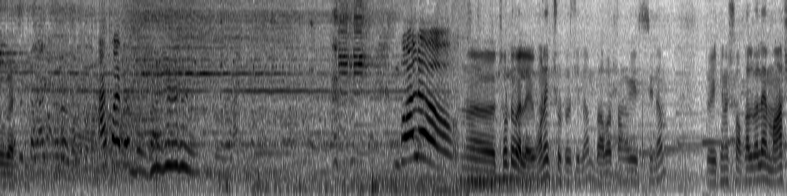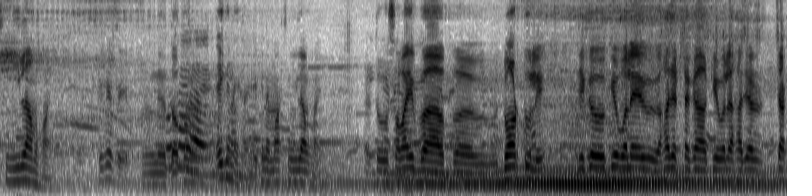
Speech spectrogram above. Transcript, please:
দোগাছি আর কয়বার বলো। ছোটোবেলায় অনেক ছোট ছিলাম বাবার সঙ্গে এসেছিলাম। তো এখানে সকালবেলায় মাছ নিলাম হয় ঠিক আছে? তখন এখানে হয় এখানে মাছ নিলাম হয়। তো সবাই দর তোলে। যে কেউ কেউ বলে হাজার টাকা কেউ বলে হাজার চার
